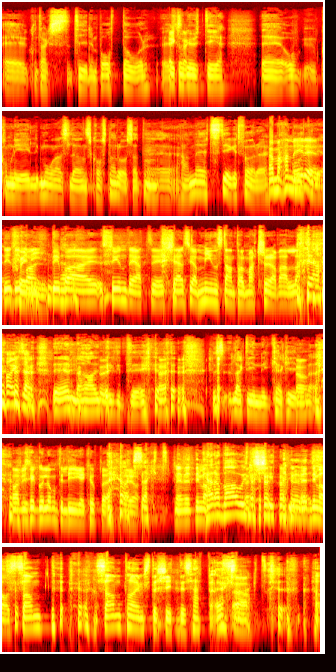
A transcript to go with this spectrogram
eh, kontraktstiden på åtta år. Eh, Tog ut det eh, och kom ner i månadslönskostnad då. Så att mm. eh, han är ett steget före. Ja men han är det. Det, det, är bara, det är bara synd det att eh, Chelsea har minst antal matcher av alla. ja exakt. Det är det enda han inte riktigt lagt in i kalkylen. Ja. ja. vi ska gå långt i ligacupen. exakt. Men vet ni vad? Carabao is shit. men vet ni vad? Some, sometimes the shit is happens. Exakt. Ja.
